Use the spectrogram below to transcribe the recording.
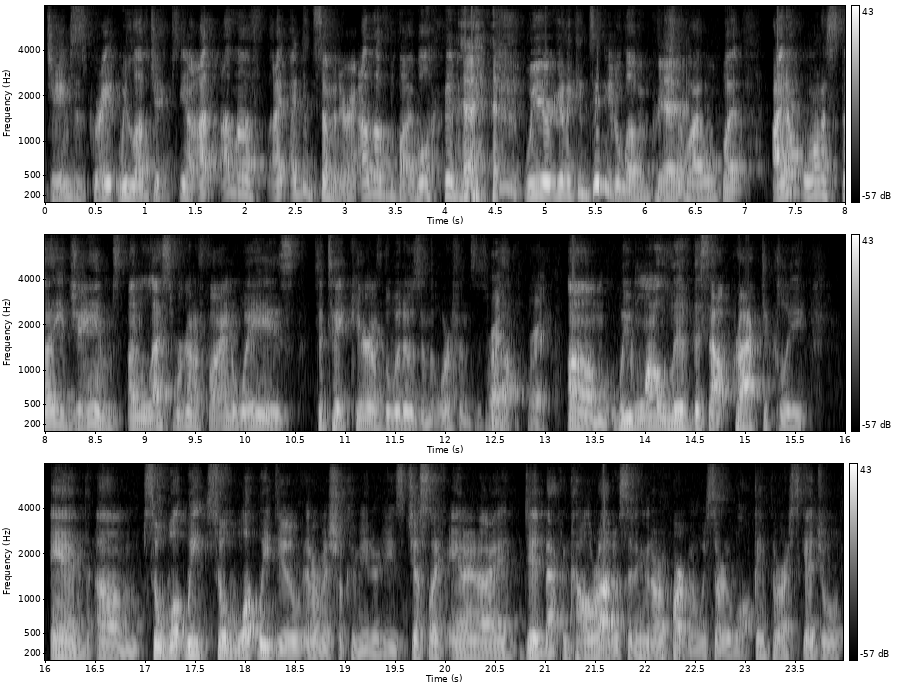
James is great. We love James. You know, I, I love, I, I did seminary. I love the Bible. And we are going to continue to love and preach Yeah, the. Bible, but I don't want to study James unless we're going to find ways to take care of the widows and the orphans as Right, well right. um, we want to live this out practically and um, so what we so what we do in our missional communities just like anna and i did back in colorado sitting in our apartment we started walking through our schedule.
